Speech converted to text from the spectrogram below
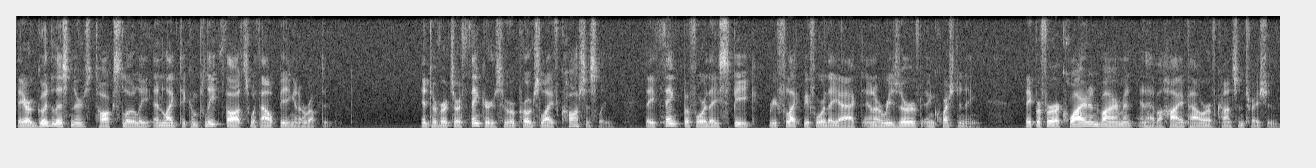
They are good listeners, talk slowly, and like to complete thoughts without being interrupted. Introverts are thinkers who approach life cautiously. They think before they speak, reflect before they act, and are reserved and questioning. They prefer a quiet environment and have a high power of concentration.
